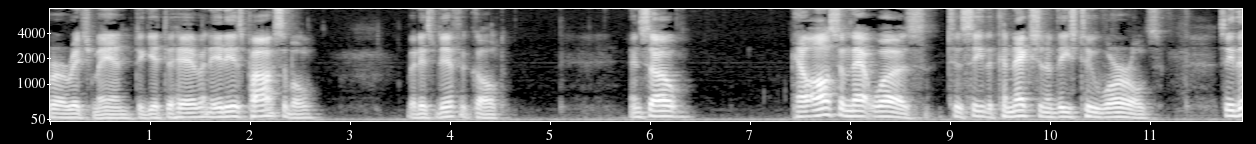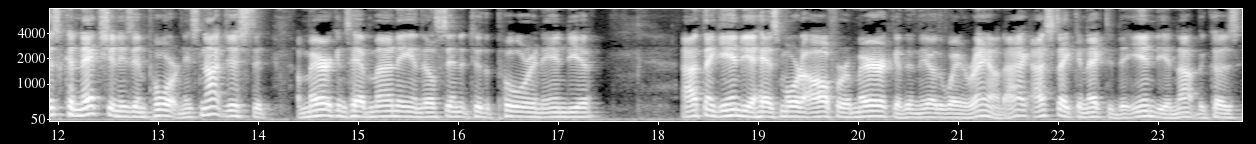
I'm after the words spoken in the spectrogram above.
for a rich man to get to heaven. It is possible, but it's difficult. And so, how awesome that was to see the connection of these two worlds See, this connection is important. It's not just that Americans have money and they'll send it to the poor in India. I think India has more to offer America than the other way around. I, I stay connected to India not because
